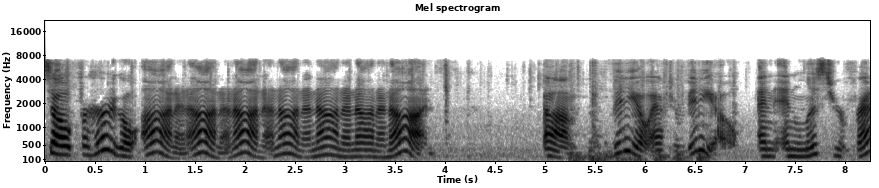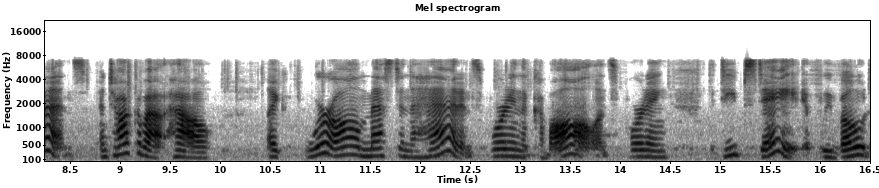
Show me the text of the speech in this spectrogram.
so for her to go on and on and on and on and on and on and on, um, video after video, and and list her friends and talk about how, like, we're all messed in the head and supporting the cabal and supporting the deep state if we vote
